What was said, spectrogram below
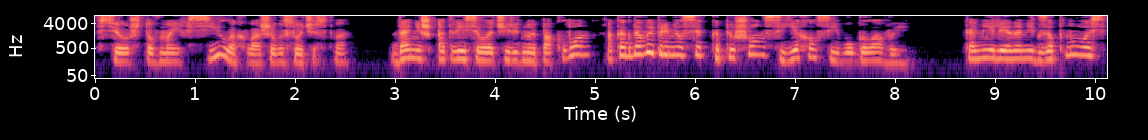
Все, что в моих силах, ваше высочество. Даниш отвесил очередной поклон, а когда выпрямился, капюшон съехал с его головы. Камелия на миг запнулась,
